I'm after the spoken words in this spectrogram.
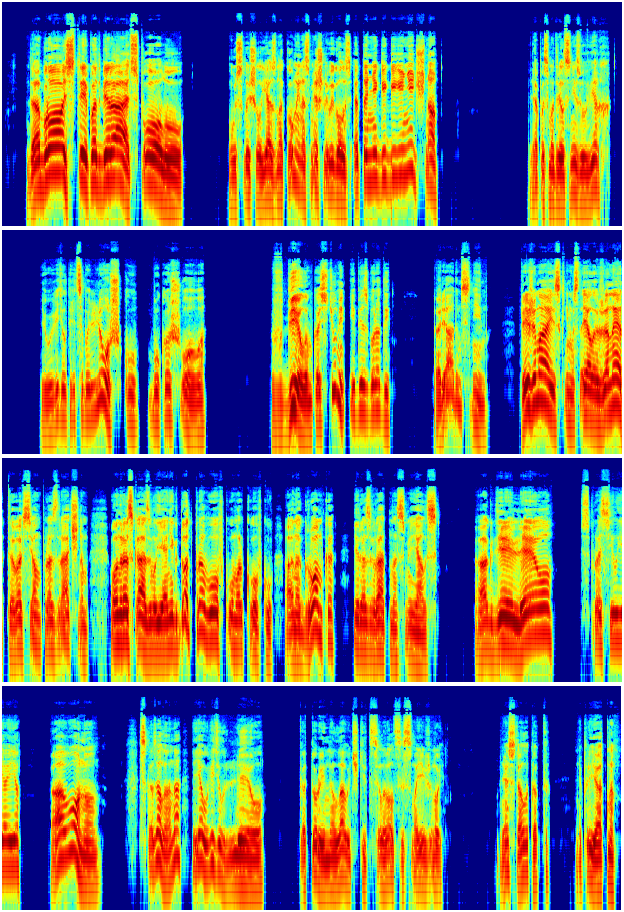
Да брось ты подбирать с полу! Услышал я знакомый насмешливый голос. — Это не гигиенично! Я посмотрел снизу вверх и увидел перед собой Лёшку Букашова в белом костюме и без бороды. Рядом с ним, Прижимаясь к нему, стояла Жанетта во всем прозрачном. Он рассказывал ей анекдот про Вовку-морковку, а она громко и развратно смеялась. — А где Лео? — спросил я ее. — А вон он, — сказала она, и я увидел Лео, который на лавочке целовался с моей женой. Мне стало как-то неприятно. —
